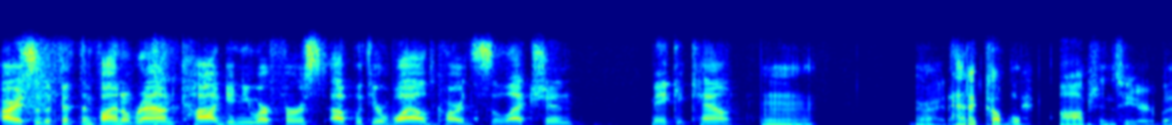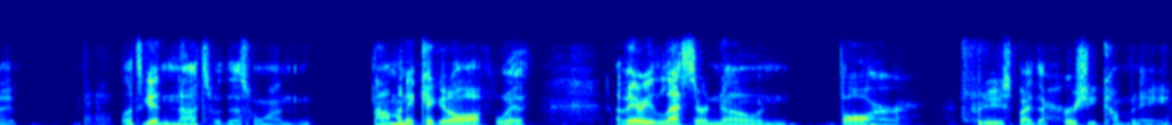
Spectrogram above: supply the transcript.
All right, so the fifth and final round, Coggin, you are first up with your wild card selection. Make it count. Hmm. All right. I had a couple options here, but Mhm. let's get nuts with this one. I'm going to kick it off with a very lesser known bar produced by the Hershey Company.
